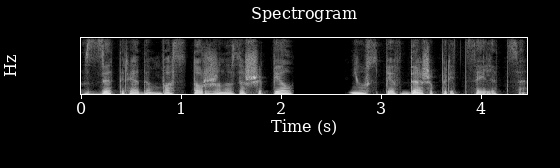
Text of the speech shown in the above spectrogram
Зет рядом восторженно зашипел, не успев даже прицелиться.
